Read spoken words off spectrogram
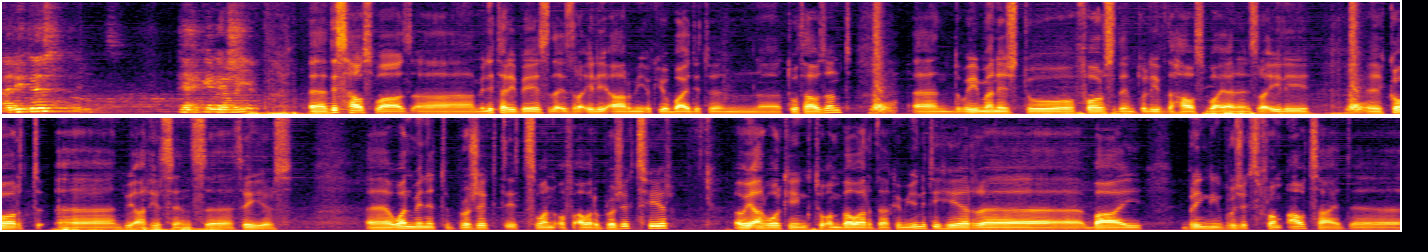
A little. Uh, this house was a military base. The Israeli army occupied it in uh, 2000, and we managed to force them to leave the house by an Israeli uh, court, and we are here since uh, three years. Uh, one Minute project, it's one of our projects here. We are working to empower the community here uh, by bringing projects from outside, uh,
